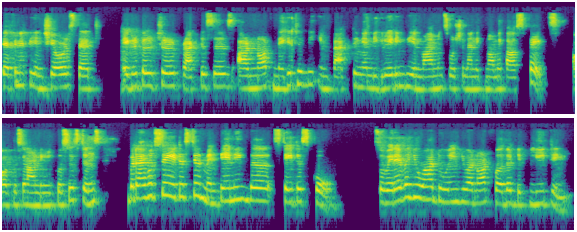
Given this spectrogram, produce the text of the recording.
definitely ensures that agriculture practices are not negatively impacting and degrading the environment, social, and economic aspects of the surrounding ecosystems. But I would say it is still maintaining the status quo. So, wherever you are doing, you are not further depleting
